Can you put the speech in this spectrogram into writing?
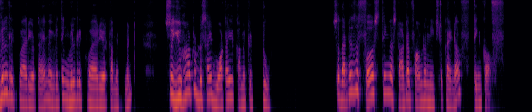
will require your time, everything will require your commitment. So you have to decide what are you committed to. So that is the first thing a startup founder needs to kind of think of.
